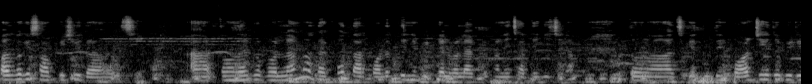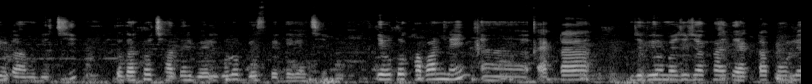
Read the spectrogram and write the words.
বাদ বাকি সব কিছুই দেওয়া হয়েছে। আর তোমাদেরকে বললাম না, দেখো, তারপরের দিনে বিকেলবেলা একটুখানি ছাদে গেছিলাম তো আজকে দুদিন পর যেহেতু ভিডিওটা আমি দিচ্ছি, তো দেখো ছাদের বেলগুলো বেশ পেকে গেছে। কেউ তো খাবার নেই একটা যদিও মেজে যা খায়, তো একটা পড়লে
